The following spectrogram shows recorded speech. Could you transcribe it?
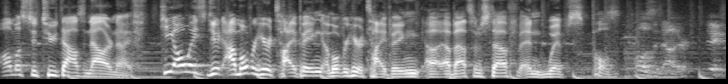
almost a $2,000 knife. He always, dude, I'm over here typing. I'm over here typing uh, about some stuff and whips, pulls, pulls another. Dude.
